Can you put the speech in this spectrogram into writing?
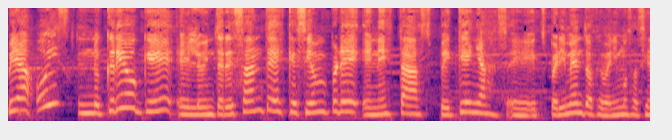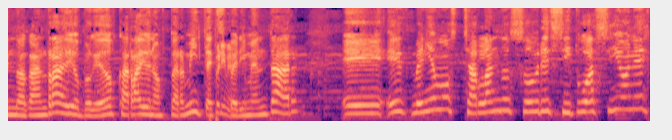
Mira, hoy no- creo que eh, lo interesante es que siempre en estas pequeñas eh, experimentos que venimos haciendo acá en radio, porque 2K Radio nos permite experimentar, eh, veníamos charlando sobre situaciones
